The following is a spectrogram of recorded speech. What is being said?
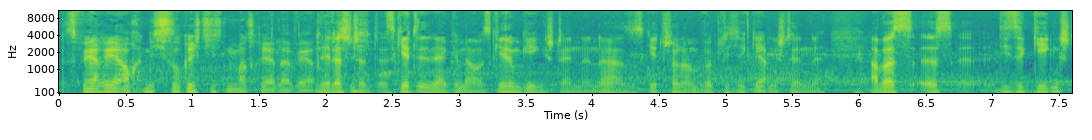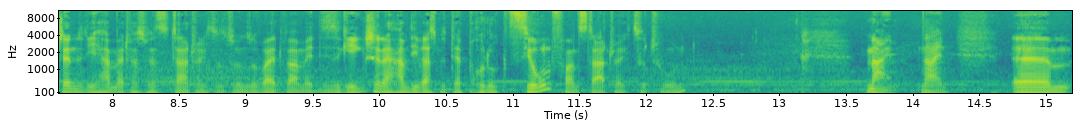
Das wäre ja auch nicht so richtig ein materieller Wert. Nee, das stimmt. Es geht, in der, genau, es geht um Gegenstände. Ne? Also es geht schon um wirkliche Gegenstände. Aber es, es, äh, diese Gegenstände, die haben etwas mit Star Trek zu tun. Soweit waren wir. Diese Gegenstände, haben die was mit der Produktion von Star Trek zu tun? Nein. Nein. Ähm,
